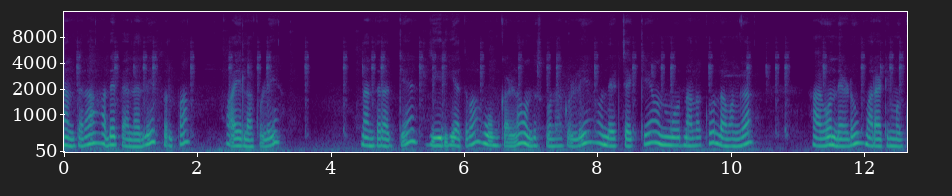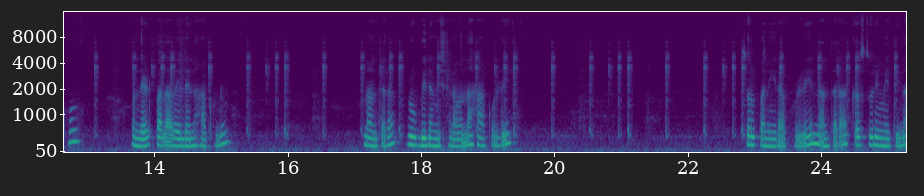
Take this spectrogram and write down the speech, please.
ನಂತರ ಅದೇ ಪ್ಯಾನಲ್ಲಿ ಸ್ವಲ್ಪ ಆಯಿಲ್ ಹಾಕ್ಕೊಳ್ಳಿ ನಂತರ ಅದಕ್ಕೆ ಜೀರಿಗೆ ಅಥವಾ ಓಂಕಾಳನ್ನ ಒಂದು ಸ್ಪೂನ್ ಹಾಕ್ಕೊಳ್ಳಿ ಒಂದೆರಡು ಚಕ್ಕೆ, ಒಂದು ಮೂರು ನಾಲ್ಕು ಲವಂಗ ಹಾಗೂ ಒಂದೆರಡು ಮರಾಠಿ ಮಗ್ಗು, ಒಂದೆರಡು ಪಲಾವ್ ಎಲೆನ ಹಾಕ್ಕೊಂಡು ನಂತರ ರುಬ್ಬಿದ ಮಿಶ್ರಣವನ್ನು ಹಾಕ್ಕೊಳ್ಳಿ ಸ್ವಲ್ಪ ನೀರು ಹಾಕ್ಕೊಳ್ಳಿ ನಂತರ ಕಸ್ತೂರಿ ಮೇಥಿನ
